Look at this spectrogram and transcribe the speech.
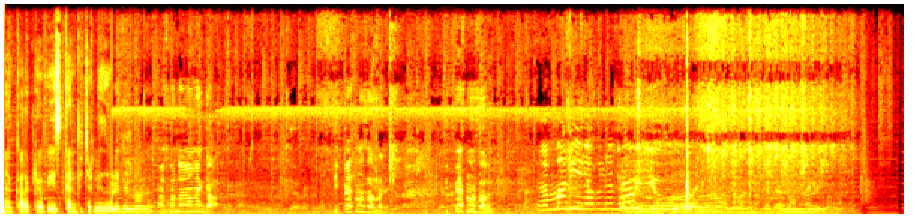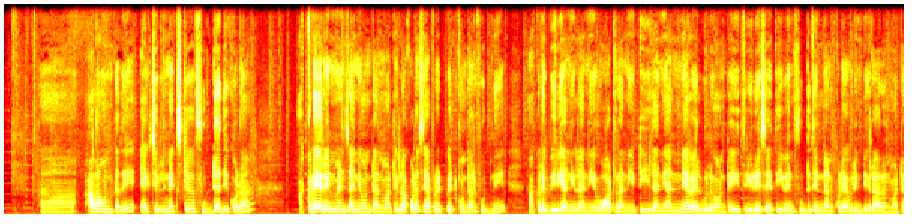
నాకు కరెక్ట్గా ఫేస్ కనిపించట్లేదు. అలా ఉంటుంది. యాక్చువల్లీ నెక్స్ట్ ఫుడ్ అది కూడా అక్కడే అరేంజ్మెంట్స్ అన్నీ ఉంటాయి అనమాట ఇలా కూడా సెపరేట్ పెట్టుకుంటారు ఫుడ్ని అక్కడే బిర్యానీలు అని వాటర్ అని టీలు అని అన్నీ అవైలబుల్గా ఉంటాయి. త్రీ డేస్ అయితే ఈవెన్ ఫుడ్ తినడానికి కూడా ఎవరింటికి రారనమాట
